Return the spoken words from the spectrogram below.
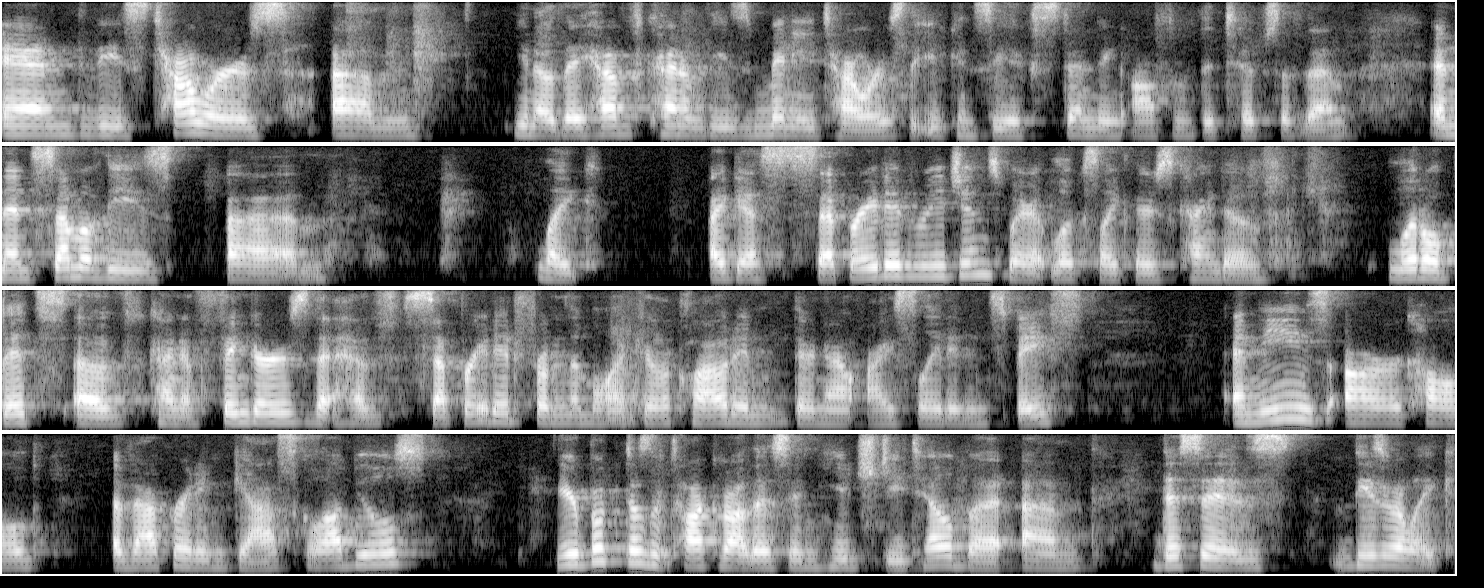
And these towers, um, you know, they have kind of these mini towers that you can see extending off of the tips of them. And then some of these um, like I guess, separated regions where it looks like there's kind of little bits of kind of fingers that have separated from the molecular cloud and they're now isolated in space. And these are called evaporating gas globules. Your book doesn't talk about this in huge detail, but um, this is, these are like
